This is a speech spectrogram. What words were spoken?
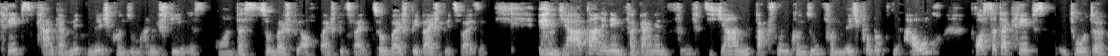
Krebskranker mit Milchkonsum angestiegen ist und das zum Beispiel auch beispielsweise, zum Beispiel beispielsweise in Japan in den vergangenen 50 Jahren mit wachsendem Konsum von Milchprodukten auch Prostatakrebstote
